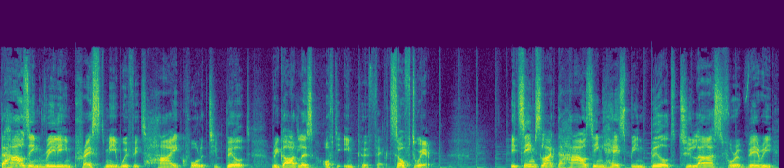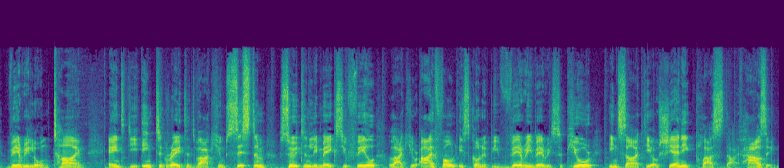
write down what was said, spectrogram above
The housing really impressed me with its high quality build, regardless of the imperfect software. It seems like the housing has been built to last for a very, very long time and the integrated vacuum system certainly makes you feel like your iPhone is gonna be very, very secure inside the Oceanic Plus dive housing.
